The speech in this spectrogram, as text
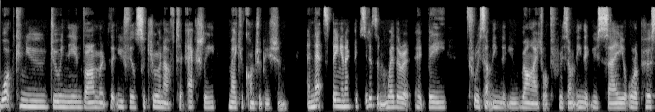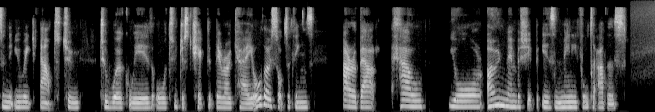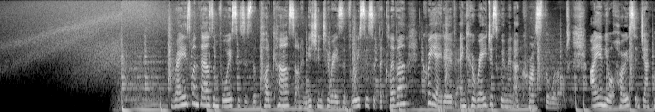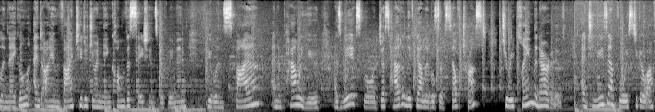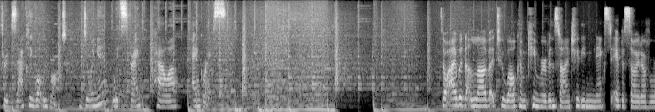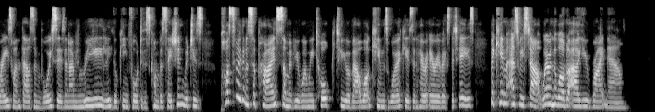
what can you do in the environment that you feel secure enough to actually make a contribution? And that's being an active citizen, whether it, it be through something that you write or through something that you say or a person that you reach out to to work with or to just check that they're okay. All those sorts of things are about how your own membership is meaningful to others. Raise 1000 Voices is the podcast on a mission to raise the voices of the clever, creative, and courageous women across the world. I am your host, Jacqueline Nagel, and I invite you to join me in conversations with women who will inspire and empower you as we explore just how to lift our levels of self trust, to reclaim the narrative, and to use our voice to go after exactly what we want, doing it with strength, power, and grace. So I would love to welcome Kim Rubenstein to the next episode of Raise 1000 Voices. And I'm really looking forward to this conversation, which is possibly going to surprise some of you when we talk to you about what Kim's work is in her area of expertise. But Kim, as we start, where in the world are you right now?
